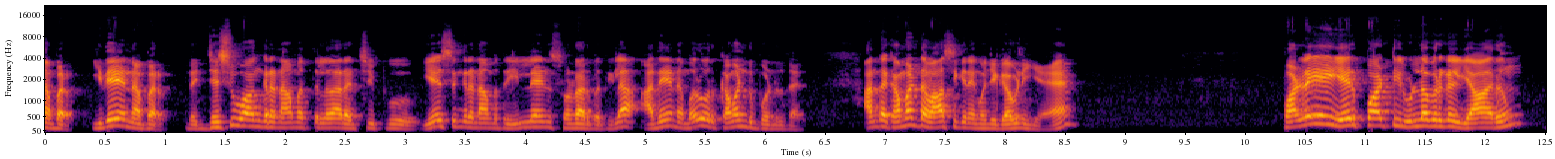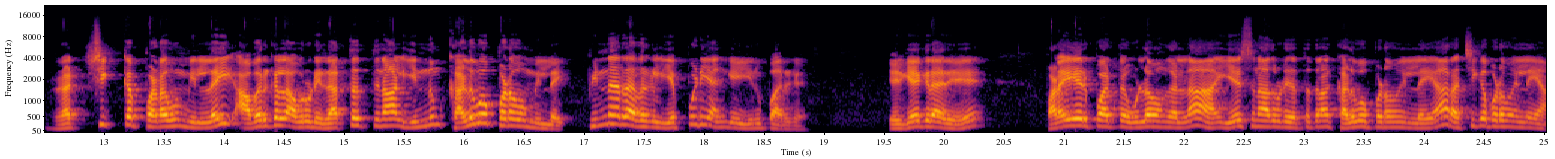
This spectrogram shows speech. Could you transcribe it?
நபர் இதே நபர் இந்த ஜெசுவாங்கிற நாமத்துல தான் ரட்சிப்பு ஏசுங்கிற நாமத்தில் இல்லைன்னு சொல்றாரு பார்த்தீங்களா? அதே நபர் ஒரு கமெண்ட் போட்டிருந்தார். அந்த கமெண்ட்டை வாசிக்கிறேன் கொஞ்சம் கவனிங்க. பழைய ஏற்பாட்டில் உள்ளவர்கள் யாரும் ரட்சிக்கப்படவும் இல்லை அவர்கள் அவருடைய ரத்தத்தினால் இன்னும் கழுவப்படவும் இல்லை. பின்னர் அவர்கள் எப்படி அங்கே இருப்பார்கள்? இவர் கேட்கிறாரு பழைய ஏற்பாட்டில் உள்ளவங்கெல்லாம் இயேசுநாதருடைய ரத்தத்தெல்லாம் கழுவப்படவும் இல்லையா ரசிக்கப்படவும் இல்லையா?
